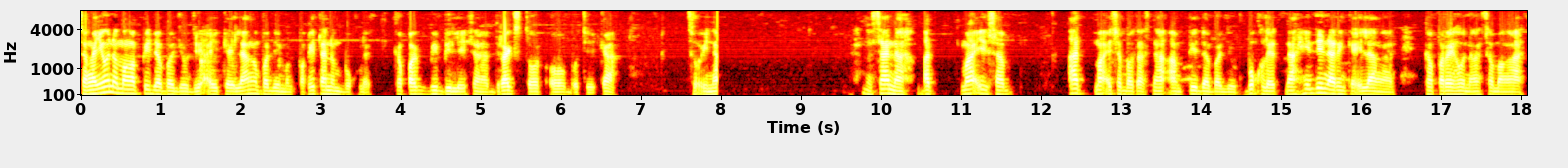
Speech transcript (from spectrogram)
Sa ngayon, ang mga PWD ay kailangan pa din magpakita ng booklet kapag bibili sa drugstore o botika. So, ina na sana at maisab at maisabatas na ang PW booklet na hindi na rin kailangan kapareho na sa mga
